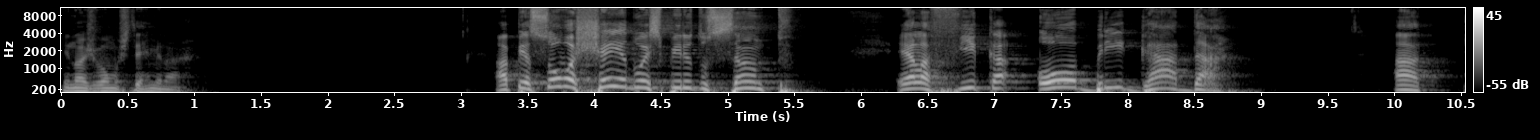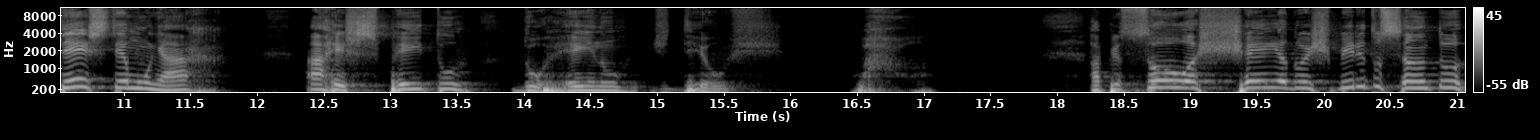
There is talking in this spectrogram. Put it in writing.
e nós vamos terminar. A pessoa cheia do Espírito Santo, ela fica obrigada a testemunhar a respeito do reino de Deus. Uau! A pessoa cheia do Espírito Santo,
